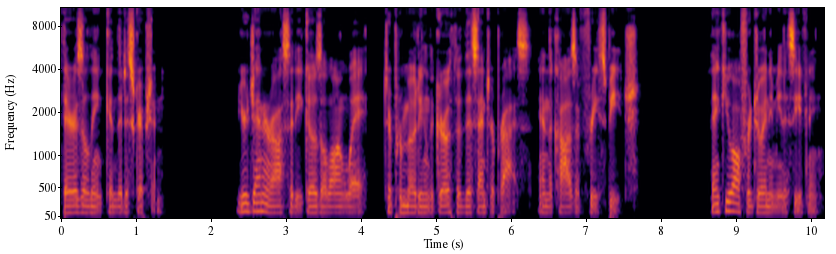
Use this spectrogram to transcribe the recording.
There is a link in the description. Your generosity goes a long way to promoting the growth of this enterprise and the cause of free speech. Thank you all for joining me this evening,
